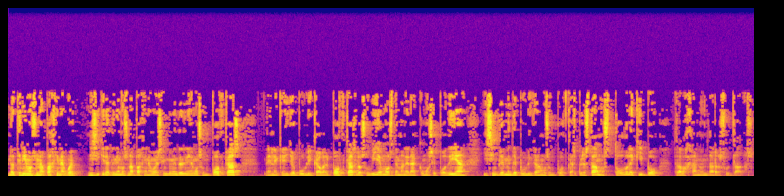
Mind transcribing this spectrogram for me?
no teníamos una página web, ni siquiera teníamos una página web, simplemente teníamos un podcast en el que yo publicaba el podcast, lo subíamos de manera como se podía y simplemente publicábamos un podcast, pero estábamos todo el equipo trabajando en dar resultados,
